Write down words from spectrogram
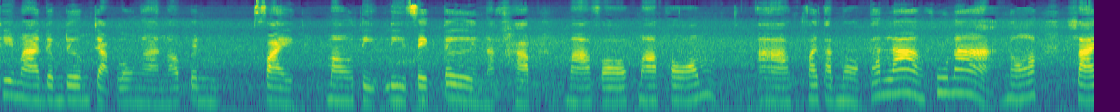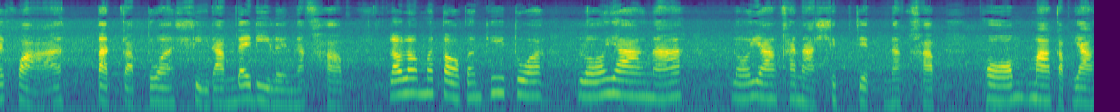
ที่มาเดิมๆจากโรงงานเนาะเป็นไฟมัลติรีเฟกเตอร์นะครับ มาพร้อมมาพร้อมอาไฟตัดหมอกด้านล่างคู่หน้าเนาะซ้ายขวาตัดกับตัวสีดำได้ดีเลยนะครับ แล้วเรามาต่อกันที่ตัวล้อยางนะ ล้อยางขนาด 17 นะครับ พร้อมมากับยาง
